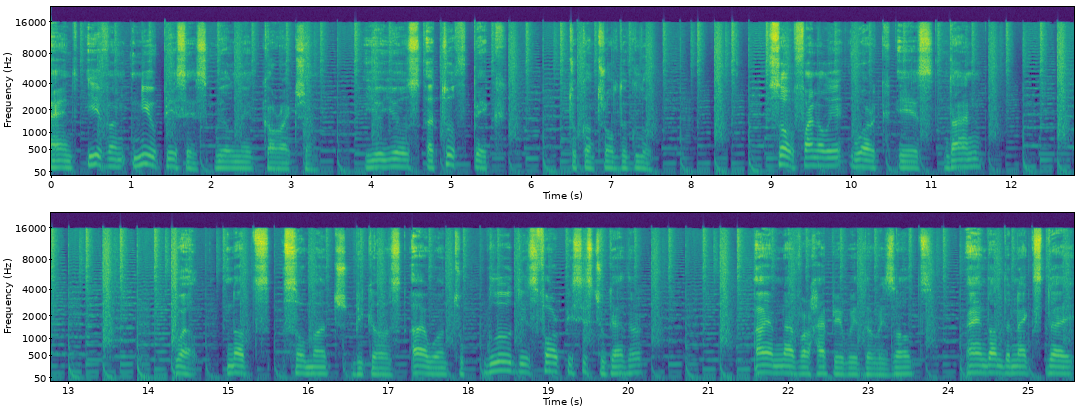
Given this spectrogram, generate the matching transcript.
And even new pieces will need correction. You use a toothpick to control the glue. So finally work is done. Well, not so much because I want to glue these four pieces together. I am never happy with the result and on the next day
